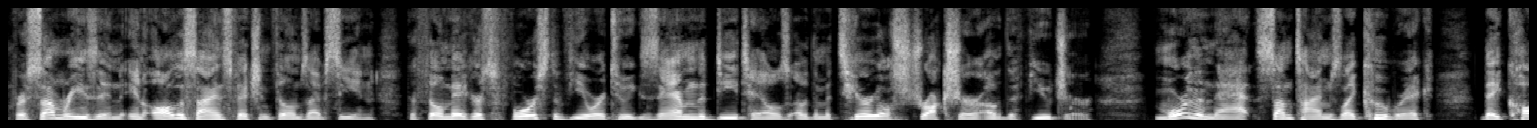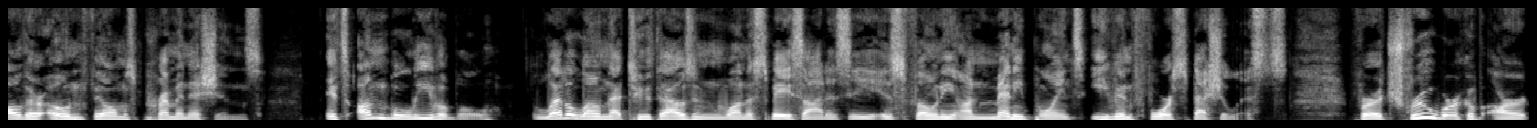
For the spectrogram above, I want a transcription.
for some reason, in all the science fiction films I've seen, the filmmakers force the viewer to examine the details of the material structure of the future. More than that, sometimes, like Kubrick, they call their own films premonitions. It's unbelievable, let alone that 2001 A Space Odyssey is phony on many points, even for specialists. For a true work of art,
